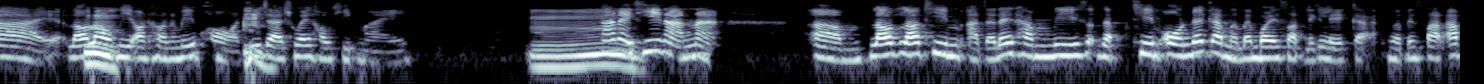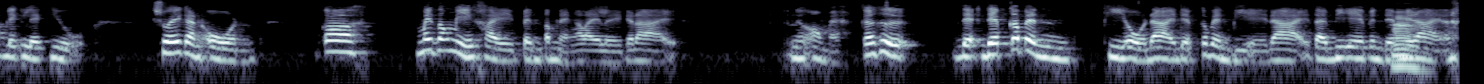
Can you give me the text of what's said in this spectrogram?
ได้ แล้วเรามีออโตนมีพอที่จะช่วยเขาคิดไหมถ้าในที่นั้นน่ะ แล้วแล้วทีมอาจจะได้ทำมีแบบทีมโอนด้วยกันเหมือนเป็นบริษัทเล็กๆอะ่ะเหมือนเป็นสตาร์ทอัพเล็ก ๆ อยู่ ช่วยกันโอน ก็ไม่ต้องมีใครเป็นตำแหน่งอะไรเลยก็ได้นึกออกไหมก็คือเดฟก็เป็น PO ได้เดฟก็เป็น BA ได้ แต่ BA เป็นเดฟไม่ได้นะ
